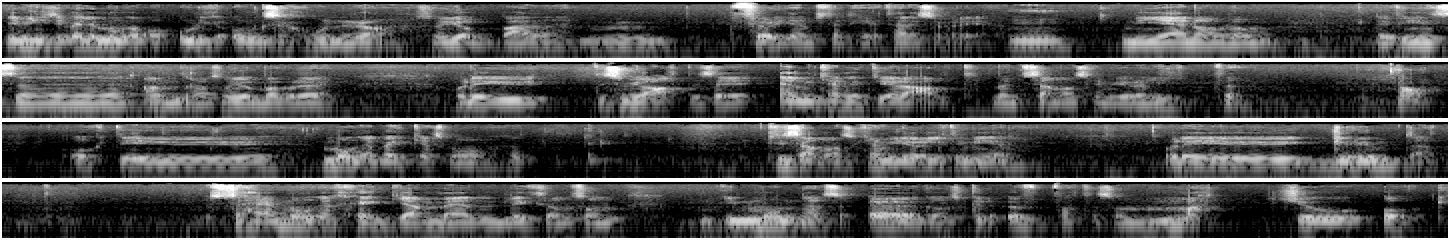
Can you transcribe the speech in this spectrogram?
Det finns ju väldigt många olika organisationer idag som jobbar mm, för jämställdhet här i Sverige. Mm. Ni är en av dem. Det finns eh, andra som jobbar på det. Och det är ju det som jag alltid säger, en kan inte göra allt, men tillsammans kan vi göra lite. Ja. Och det är ju många bäckar små. Så tillsammans kan vi göra lite mer. Och det är ju grymt att så här många skäggiga män liksom som i mångas ögon skulle uppfattas som macho och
